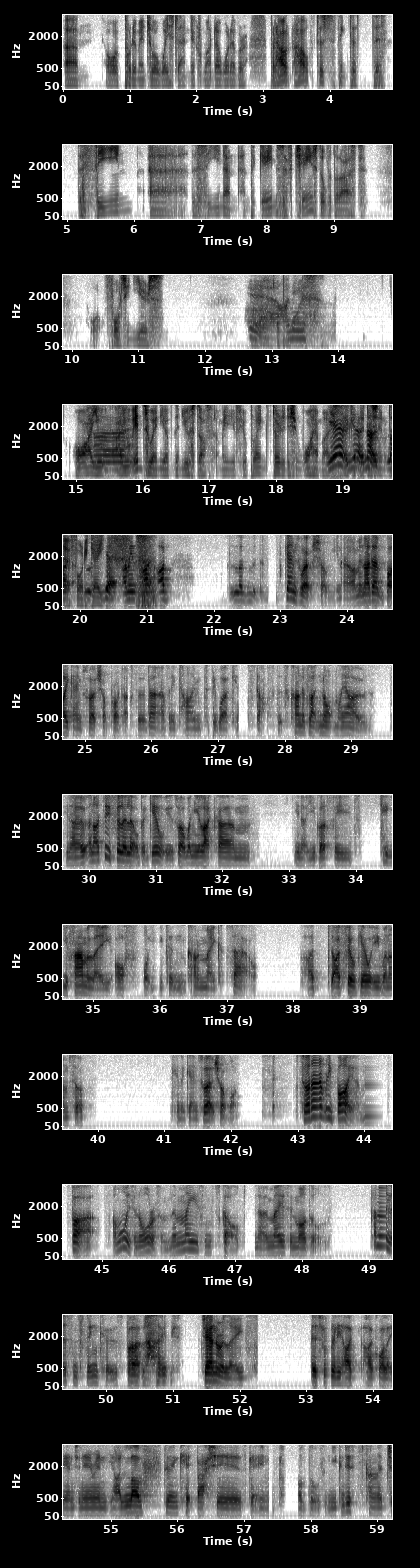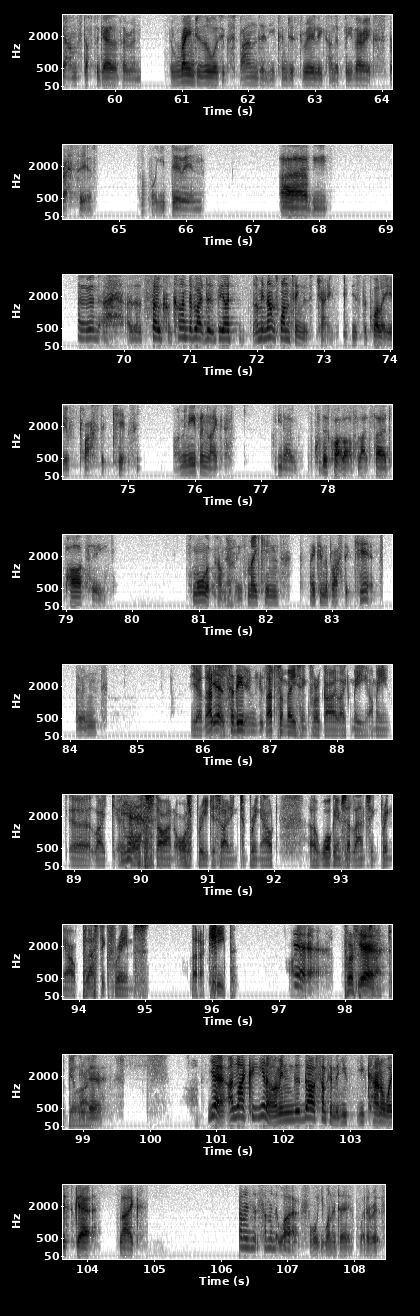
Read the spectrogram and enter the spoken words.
Um, or put them into a wasteland necromunda, whatever. But how how does you think that the the theme, uh, the scene, and, and the games have changed over the last well, 14 years? uh, Yeah, I mean. Or are you are uh, you into any of the new stuff? I mean, if you're playing third edition Warhammer, yeah, second yeah. No, edition uh, like, 40k, yeah. I mean, I, Games Workshop. You know, I mean, I don't buy Games Workshop products. So I don't have any time to be working stuff that's kind of like not my own. You know, and I do feel a little bit guilty as well when you're like, um, you know, you've got to feed keep your family off what you can kind of make and sell. I, I feel guilty when I'm sort of in a Games Workshop one. So I don't really buy them, but I'm always in awe of them. They're amazing sculpts, you know, amazing models. I mean, there's some stinkers, but like generally, it's really high high quality engineering. You know, I love doing kit bashes, getting models, and you can just kind of jam stuff together, and the range is always expanding. You can just really kind of be very expressive of what you're doing. Um, and, uh, so kind of like the, the I mean that's one thing that's changed is the quality of plastic kits. I mean even like you know there's quite a lot of like third party smaller companies making making the plastic kits. And yeah, yeah, that's so the that's amazing for a guy like me. I mean, uh, like uh, Yeah. North Star and Osprey deciding to bring out uh, at Atlantic, bring out plastic frames that are cheap. Yeah perfect yeah time to be alive. yeah yeah and like you know I mean that's something that you you can always get like mean that's something that works for what you want to do whether it's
